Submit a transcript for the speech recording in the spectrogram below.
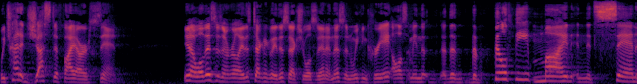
we try to justify our sin. You know, well, this isn't really, this technically this sexual sin, and this, and we can create all, I mean, the, the, the filthy mind and its sin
